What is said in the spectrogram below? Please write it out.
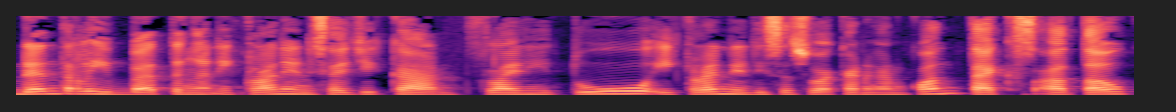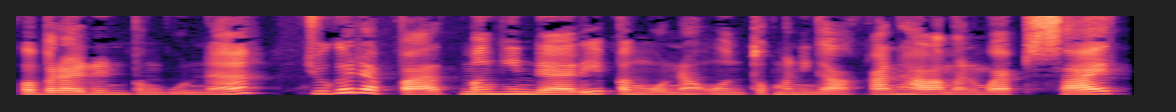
dan terlibat dengan iklan yang disajikan. Selain itu, iklan yang disesuaikan dengan konteks atau keberadaan pengguna juga dapat menghindari pengguna untuk meninggalkan halaman website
